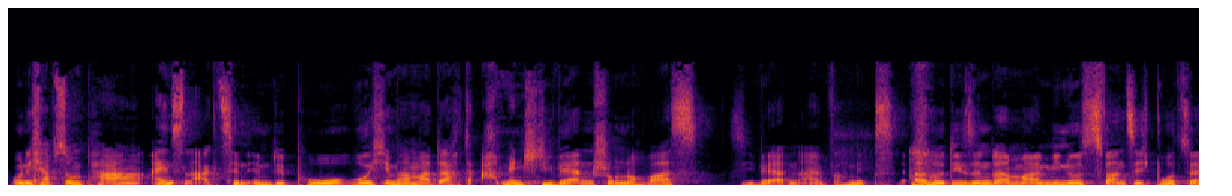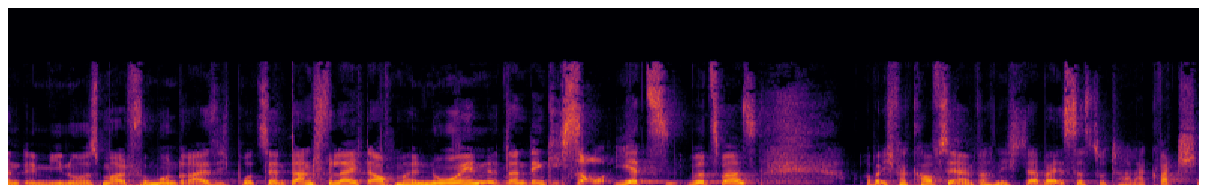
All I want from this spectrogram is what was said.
Und ich habe so ein paar Einzelaktien im Depot, wo ich immer mal dachte, ach Mensch, die werden schon noch was sie werden einfach nix. Also die sind dann mal minus 20 Prozent im Minus, mal 35 Prozent, dann vielleicht auch mal neun. Dann denke ich, so, jetzt wird's was. Aber ich verkaufe sie einfach nicht. Dabei ist das totaler Quatsch.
